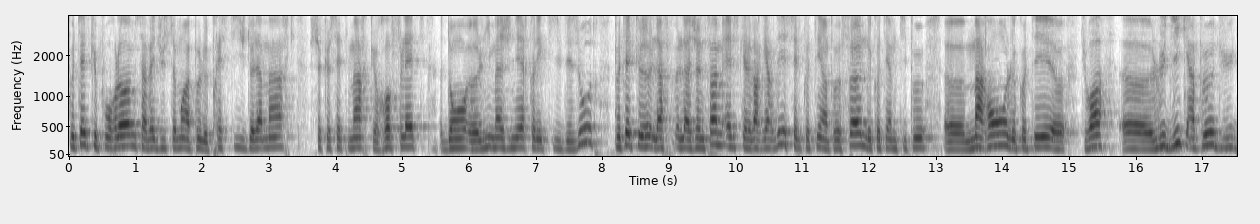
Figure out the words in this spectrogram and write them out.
Peut-être que pour l'homme, ça va être justement un peu le prestige de la marque, ce que cette marque reflète dans euh, l'imaginaire collectif des autres. Peut-être que la, jeune femme, elle, ce qu'elle va regarder, c'est le côté un peu fun, le côté un petit peu euh, marrant, le côté, euh, tu vois, ludique un peu du,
